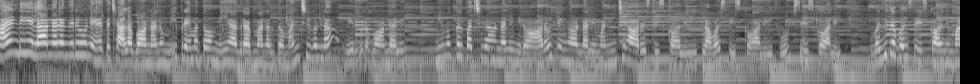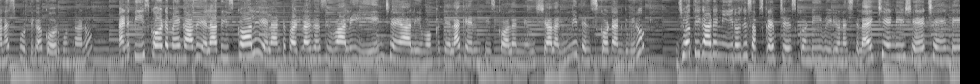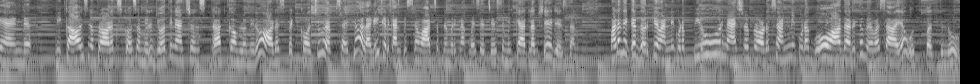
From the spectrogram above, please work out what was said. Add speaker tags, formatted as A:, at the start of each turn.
A: Hi అండి ఎలా ఉన్నారు అందరూ? నేనైతే చాలా బాగున్నాను. మీ ప్రేమతో మీ ఆదరాభిమానాలతో మంచిగా ఉన్నా మీరు కూడా బాగుండాలి. మీ మొక్కలు పచ్చిగా ఉండాలి. మీరు ఆరోగ్యంగా ఉండాలి. మంచి హార్వెస్ట్ తీసుకోవాలి. ఫ్లవర్స్ తీసుకోవాలి. ఫ్రూట్స్ తీసుకోవాలి. వెజిటబుల్స్ తీసుకోవాలని మనస్ఫూర్తిగా కోరుకుంటున్నాను. అండ్ తీసుకోవటమే కాదు ఎలా తీసుకోవాలి? ఎలాంటి ఫర్టిలైజర్స్ ఇవ్వాలి? ఏం చేయాలి? మొక్కకి ఎలా కేరింగ్ తీసుకోవాలనే విషయాలన్నీ తెలుసుకోవడానికి మీరు జ్యోతి గార్డెన్ ఈరోజు సబ్స్క్రైబ్ చేసుకోండి. వీడియో నచ్చితే లైక్ చేయండి షేర్ చేయండి. అండ్ మీకు కావాల్సిన ప్రోడక్ట్స్ కోసం మీరు జ్యోతి న్యాచురల్స్ డాట్ కామ్లో మీరు ఆర్డర్స్ పెట్టుకోవచ్చు వెబ్సైట్లో అలాగే ఇక్కడ కనిపిస్తున్న వాట్సాప్ నెంబర్కి నాకు మెసేజ్ చేస్తే మీకు క్యాటలాగ్ షేర్ చేస్తాను. మన దగ్గర దొరికేవన్నీ కూడా ప్యూర్ న్యాచురల్ ప్రోడక్ట్స్ అన్నీ కూడా గో ఆధారిత వ్యవసాయ ఉత్పత్తులు.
